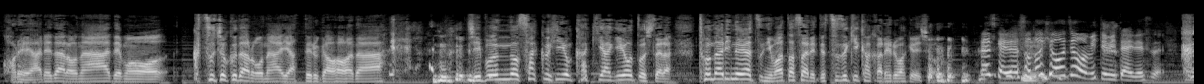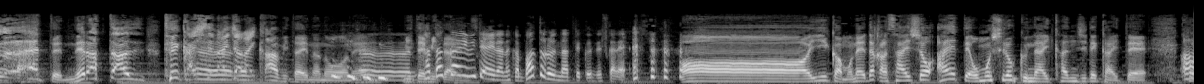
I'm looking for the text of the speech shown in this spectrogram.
これあれだろうな、でも、屈辱だろうな、やってる側はな。自分の作品を書き上げようとしたら、隣のやつに渡されて続き書かれるわけでしょ。く確かに、その表情を見てみたいです。ーって、狙った展開してないじゃないかみたいなのをねうん、見てみたい。戦いみたいな、なんかバトルになってくんですかね。あー、いいかもね。だから最初、あえて面白くない感じで書いて、これ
